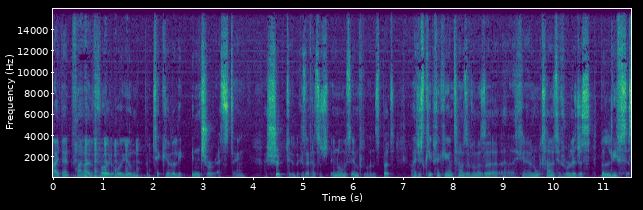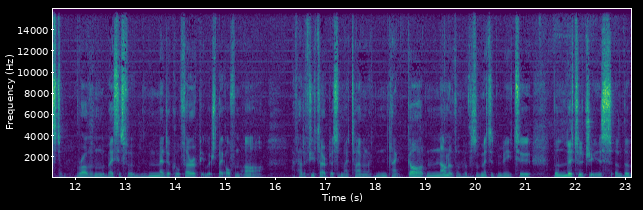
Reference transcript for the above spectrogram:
I don't find either Freud or Jung particularly interesting. I should do because they've had such enormous influence, but I just keep thinking in terms of them as a, a you know, an alternative religious belief system rather than the basis for medical therapy, which they often are. I've had a few therapists in my time, and I, thank God none of them have submitted me to the liturgies and the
